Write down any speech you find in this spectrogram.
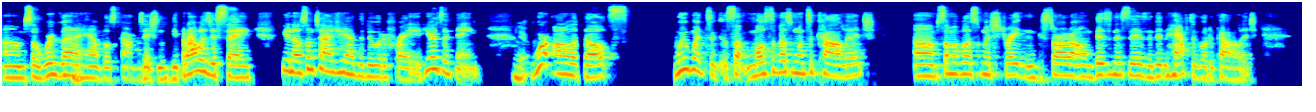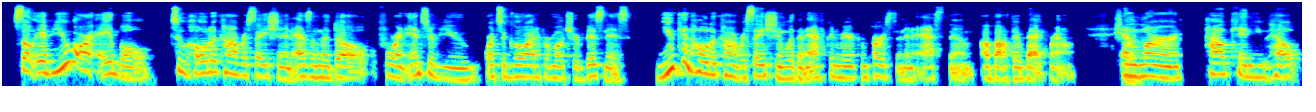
Um, so we're going to mm. have those conversations with you. But I was just saying, you know, sometimes you have to do it afraid. Here's the thing yeah. we're all adults we went to some, most of us went to college. Um, some of us went straight and started our own businesses and didn't have to go to college. So if you are able to hold a conversation as an adult for an interview or to go out and promote your business, you can hold a conversation with an African American person and ask them about their background sure. and learn how can you help,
